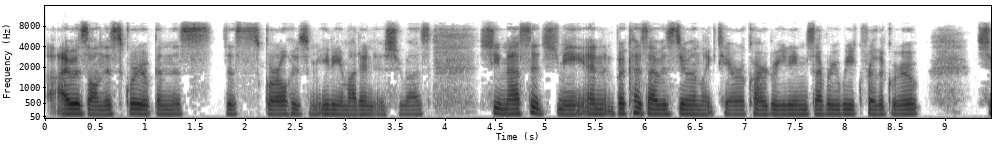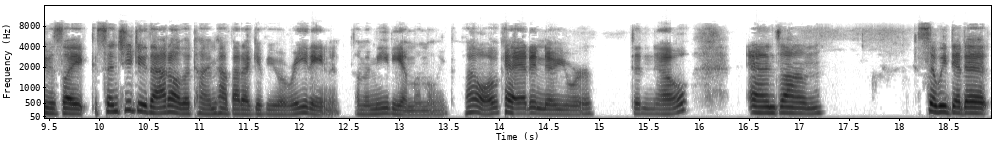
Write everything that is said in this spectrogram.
I was on this group and this this girl who's a medium, I didn't know she was. She messaged me and because I was doing like tarot card readings every week for the group, she was like, "Since you do that all the time, how about I give you a reading? I'm a medium." I'm like, "Oh, okay. I didn't know you were didn't know." And um so we did it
